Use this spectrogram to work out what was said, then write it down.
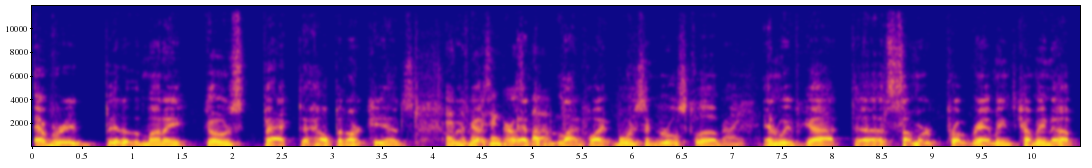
Every bit of the money goes back to helping our kids. And the Boys and Girls at Club. the Lide White Boys and Girls Club. Right. And we've got uh, summer programming coming up.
